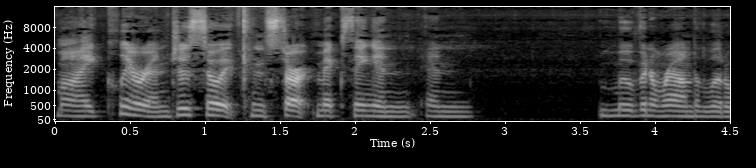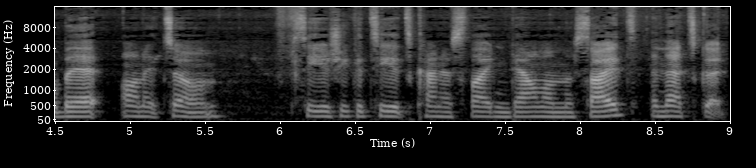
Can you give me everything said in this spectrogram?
my clear in, just so it can start mixing and, and moving around a little bit on its own. See, as you can see, it's kind of sliding down on the sides, and that's good.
